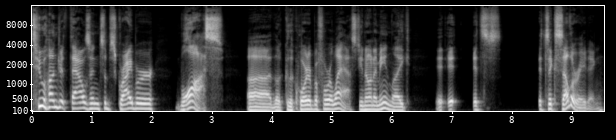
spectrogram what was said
200,000 subscriber loss uh, the the quarter before last. You know what I mean? Like it, it it's it's accelerating.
